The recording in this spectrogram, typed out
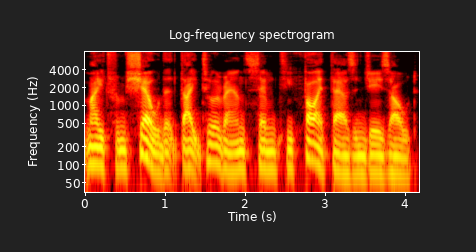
made from shell that date to around 75,000 years old.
